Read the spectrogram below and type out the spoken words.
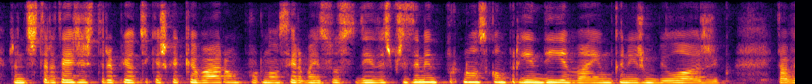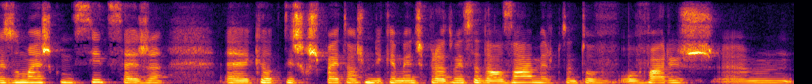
portanto, estratégias terapêuticas que acabaram por não ser bem sucedidas precisamente porque não se compreendia bem o mecanismo biológico. Talvez o mais conhecido seja uh, aquele que diz respeito aos medicamentos para a doença de Alzheimer, portanto, houve, houve vários um,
